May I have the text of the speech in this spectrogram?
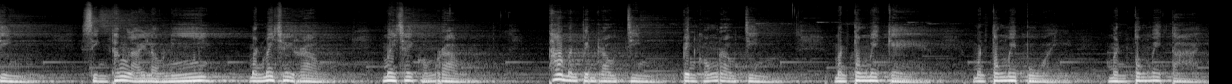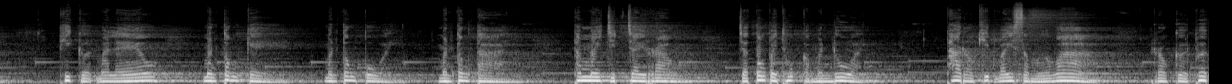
จริง สิ่งทั้งหลายเหล่านี้ มันไม่ใช่เรา ไม่ใช่ของเรา ถ้ามันเป็นเราจริง เป็นของเราจริง มันต้องไม่แก่ มันต้องไม่ป่วย มันต้องไม่ตาย ที่เกิดมาแล้ว มันต้องแก่ มันต้องป่วย มันต้องตายทำไมจิตใจเราจะต้องไปทุกข์กับมันด้วย ถ้าเราคิดไว้เสมอว่า เราเกิดเพื่อ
